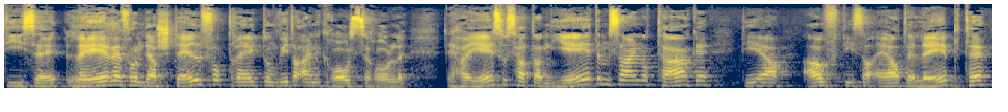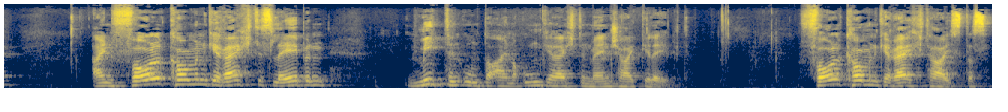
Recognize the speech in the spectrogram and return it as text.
diese Lehre von der Stellvertretung wieder eine große Rolle. Der Herr Jesus hat an jedem seiner Tage, die er auf dieser Erde lebte, ein vollkommen gerechtes Leben mitten unter einer ungerechten Menschheit gelebt. Vollkommen gerecht heißt, dass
